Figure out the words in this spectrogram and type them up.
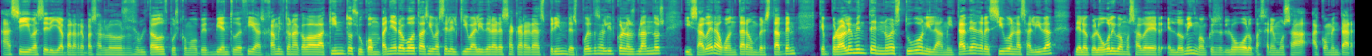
Así iba a ser, y ya para repasar los resultados, pues como bien tú decías, Hamilton acababa quinto, su compañero Bottas iba a ser el que iba a liderar esa carrera sprint después de salir con los blandos y saber aguantar a un Verstappen que probablemente no estuvo ni la mitad de agresivo en la salida de lo que luego lo íbamos a ver el domingo, aunque luego lo pasaremos a, comentar.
